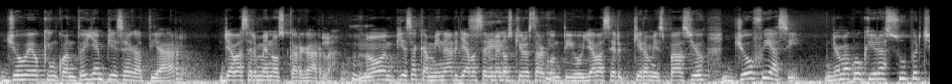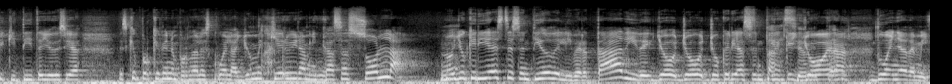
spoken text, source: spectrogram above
yo veo que en cuanto ella empiece a gatear, ya va a ser menos cargarla, ¿no? Empieza a caminar, ya va a ser menos quiero estar contigo, ya va a ser quiero mi espacio. Yo fui así. Yo me acuerdo que yo era súper chiquitita y yo decía, es que ¿por qué vienen por mí a la escuela? Yo me quiero ir a mi casa sola. No, yo quería este sentido de libertad y de yo, yo, yo quería sentir que yo era dueña de mí,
